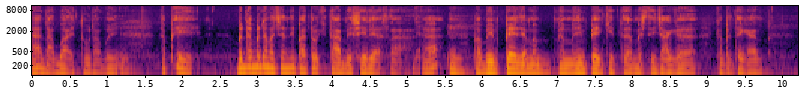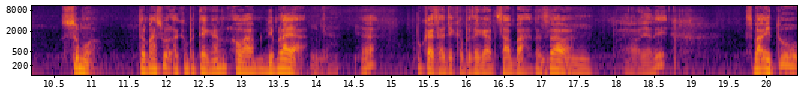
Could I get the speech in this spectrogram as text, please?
ya, nak buat itu nak buat hmm. Tapi benda-benda macam ni patut kita ambil serius lah. Ya. Ya. Hmm. Pemimpin yang, mem- yang memimpin kita mesti jaga kepentingan semua termasuklah kepentingan orang di Melaya. Ya. Ya? Bukan saja kepentingan Sabah dan Sarawak. Hmm. Uh, jadi sebab itu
